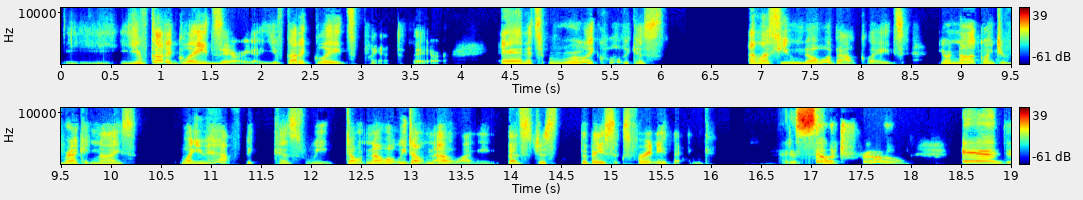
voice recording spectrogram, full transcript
You've got a glades area, you've got a glades plant there. And it's really cool because unless you know about glades, you're not going to recognize what you have because we don't know what we don't know. I mean, that's just the basics for anything. That is so true and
